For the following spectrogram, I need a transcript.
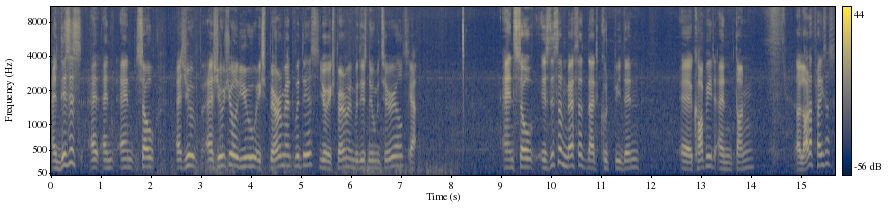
And this is and and, and so as you as usual you experiment with this, you experiment with these new materials. Yeah. And so is this a method that could be then uh, copied and done a lot of places?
